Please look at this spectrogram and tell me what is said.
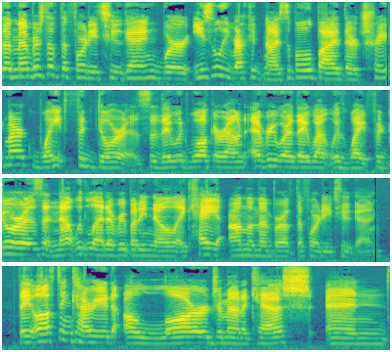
The members of the 42 gang were easily recognizable by their trademark white fedoras. So they would walk around everywhere they went with white fedoras, and that would let everybody know, like, hey, I'm a member of the 42 gang. They often carried a large amount of cash, and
